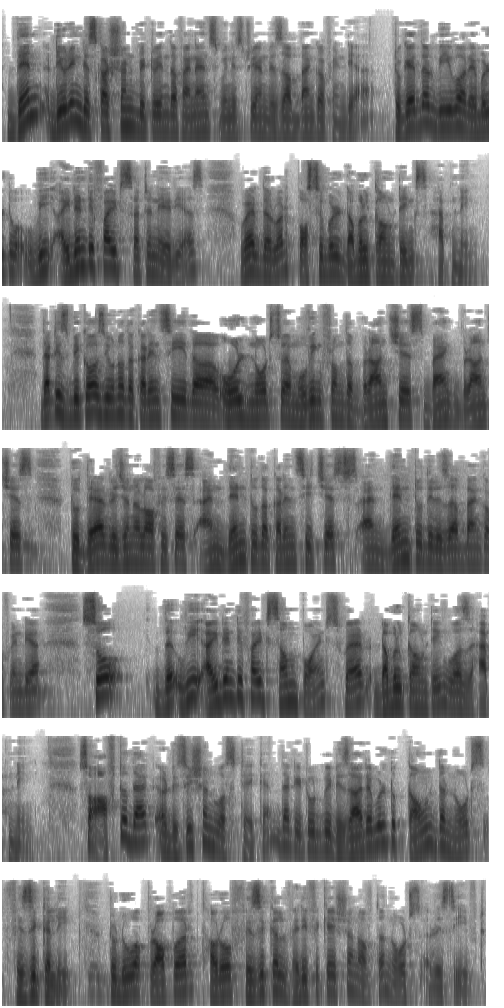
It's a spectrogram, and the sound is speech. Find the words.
Then during discussion between the Finance Ministry and Reserve Bank of India, together we were able to, we identified certain areas where there were possible double countings happening. That is because, you know, the currency, the old notes were moving from the branches, bank branches to their regional offices and then to the currency chests and then to the Reserve Bank of India. So the, we identified some points where double counting was happening. So after that, a decision was taken that it would be desirable to count the notes physically to do a proper, thorough physical verification of the notes received.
